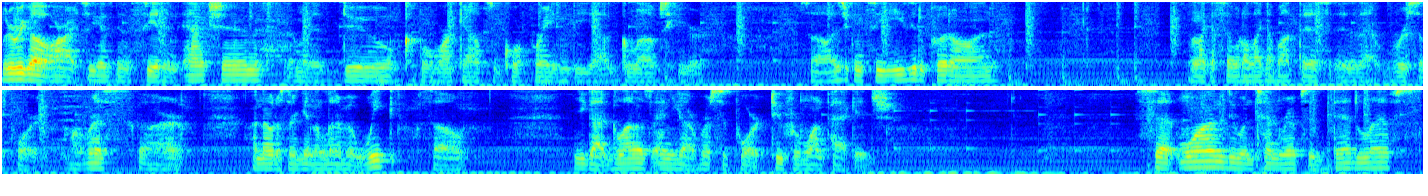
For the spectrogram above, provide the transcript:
But here we go. All right, so you guys can see it in action. I'm gonna do a couple workouts incorporating the uh, gloves here. So as you can see, easy to put on. And like I said, what I like about this is that wrist support. My wrists are, I noticed they're getting a little bit weak, so you got gloves and you got wrist support, two for one package. Set one, doing 10 reps of deadlifts.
